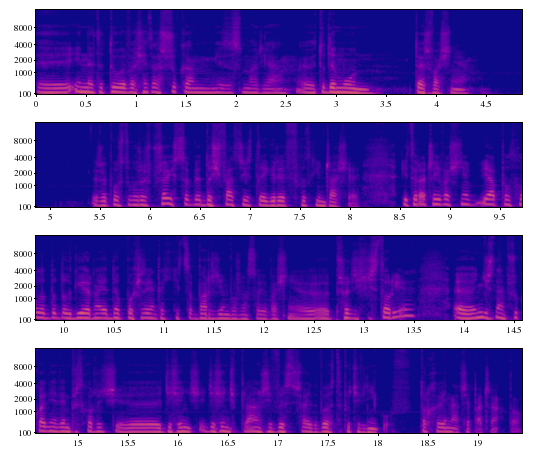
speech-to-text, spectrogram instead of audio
yy, inne tytuły, właśnie teraz szukam, Jezus Maria, To the Moon, też właśnie że po prostu możesz przejść sobie, doświadczyć tej gry w krótkim czasie. I to raczej właśnie ja podchodzę do, do gier na jedno posiedzenie takie, co bardziej można sobie właśnie e, przeżyć historię, e, niż na przykład, nie wiem, przeskoczyć 10, 10 planż i wystrzelić 20 przeciwników. Trochę inaczej patrzę na to.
